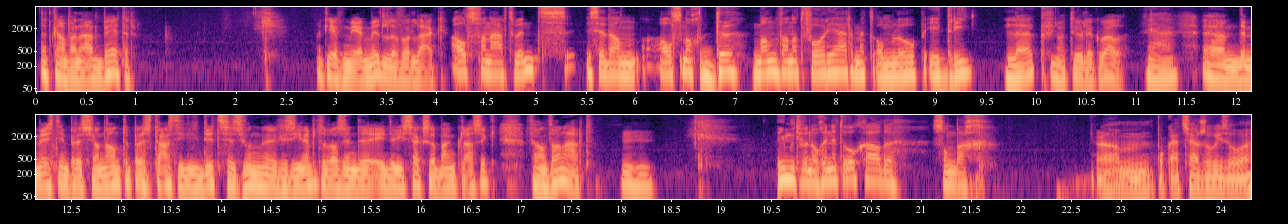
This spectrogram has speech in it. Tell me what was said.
Dat kan Van Aert beter. Want die heeft meer middelen voor Luik. Als Van Aert wint, is hij dan alsnog de man van het voorjaar met omloop E3 Luik? Natuurlijk wel. Ja. Ehm, de meest impressionante prestatie die ik dit seizoen eh, gezien heb, dat was in de E3 Saxo Bank Classic van Van Aert. Wie moeten we nog in het oog houden zondag? Um, Pogacar sowieso. Hè.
